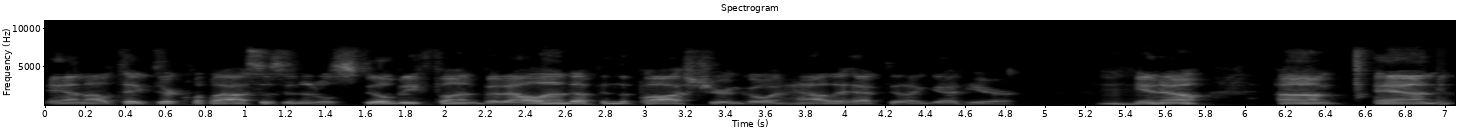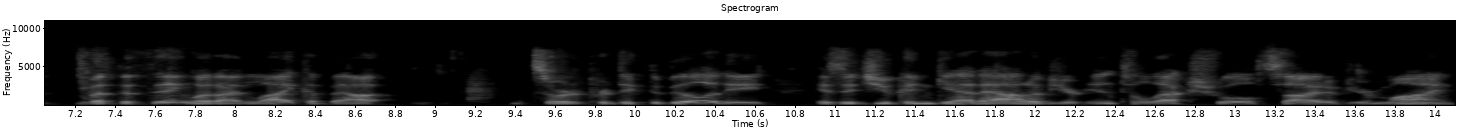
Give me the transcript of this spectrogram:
and I'll take their classes, and it'll still be fun, but I'll end up in the posture and going, "How the heck did I get here?" Mm-hmm. You know. Um, and but the thing, what I like about sort of predictability is that you can get out of your intellectual side of your mind.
